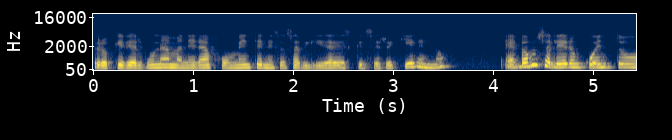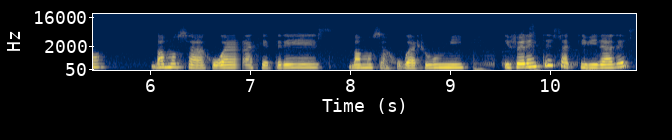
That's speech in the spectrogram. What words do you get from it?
pero que de alguna manera fomenten esas habilidades que se requieren, ¿no? Eh, vamos a leer un cuento, vamos a jugar ajedrez, vamos a jugar rumi, diferentes actividades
